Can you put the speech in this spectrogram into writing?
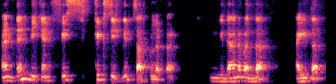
And then we can fix, fix it with circular turn. either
